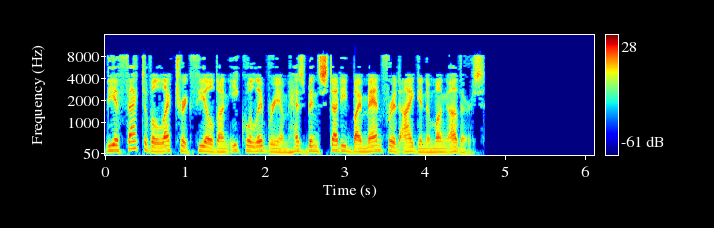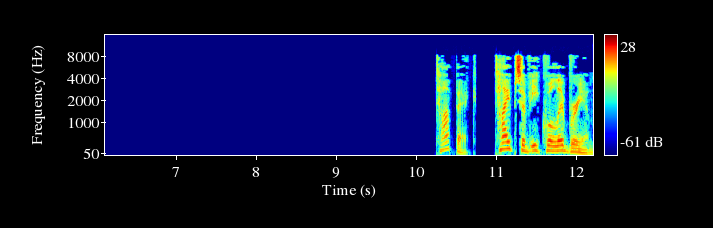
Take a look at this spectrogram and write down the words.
The effect of electric field on equilibrium has been studied by Manfred Eigen among others. Topic: Types of equilibrium.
